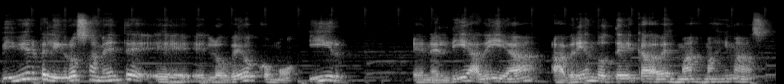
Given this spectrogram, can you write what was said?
vivir peligrosamente eh, eh, lo veo como ir en el día a día abriéndote cada vez más, más y más,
